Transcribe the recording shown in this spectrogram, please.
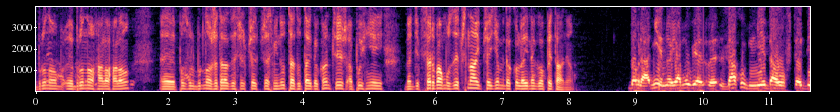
Bruno, Bruno, halo, halo. E, pozwól Bruno, że teraz jeszcze przez, przez minutę tutaj dokończysz, a później będzie przerwa muzyczna i przejdziemy do kolejnego pytania. Dobra, nie, no ja mówię, e, Zachód nie dał wtedy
